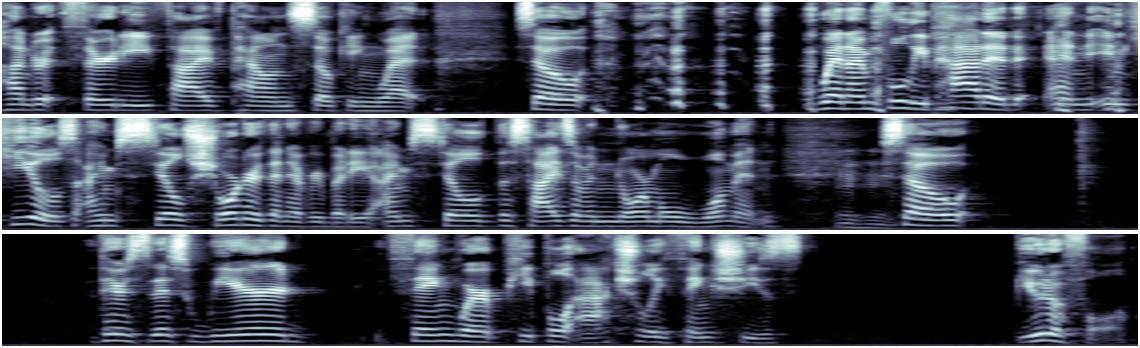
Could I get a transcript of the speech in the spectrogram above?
135 pounds soaking wet. So when I'm fully padded and in heels, I'm still shorter than everybody. I'm still the size of a normal woman. Mm-hmm. So there's this weird thing where people actually think she's beautiful.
